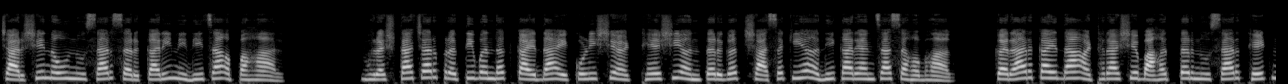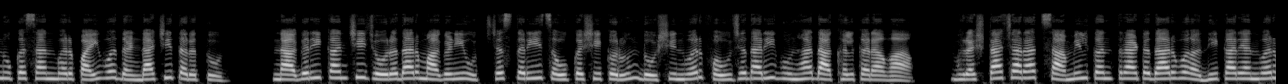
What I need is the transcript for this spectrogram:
चारशे नऊ नुसार सरकारी निधीचा अपहार. भ्रष्टाचार प्रतिबंधक कायदा एकोणीसशे अठ्ठ्याऐंशी अंतर्गत शासकीय अधिकाऱ्यांचा सहभाग. करार कायदा अठराशे बहात्तरनुसार थेट नुकसान भरपाई व दंडाची तरतूद. नागरिकांची जोरदार मागणी उच्चस्तरीय चौकशी करून दोषींवर फौजदारी गुन्हा दाखल करावा. भ्रष्टाचारात सामील कंत्राटदार व अधिकाऱ्यांवर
